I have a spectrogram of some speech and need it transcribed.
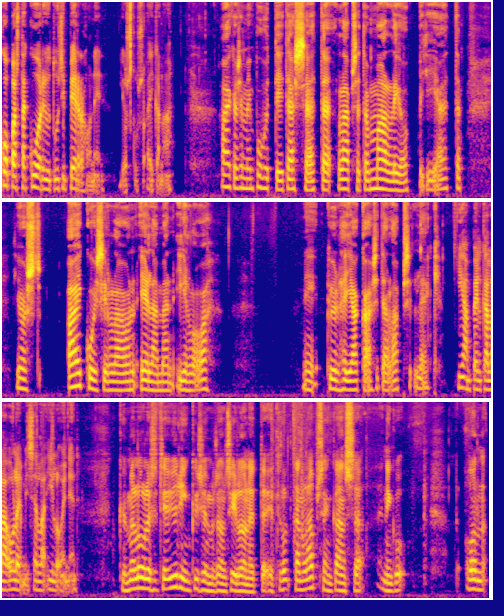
kopasta kuoriutuisi perhonen joskus aikanaan. Aikaisemmin puhuttiin tässä, että lapset on mallioppijia, että jos aikuisilla on elämän iloa, niin kyllä he jakaa sitä lapsilleenkin. Ihan pelkällä olemisella iloinen. Kyllä mä luulisin, että ydinkysymys on silloin, että, että tämän lapsen kanssa niin on,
